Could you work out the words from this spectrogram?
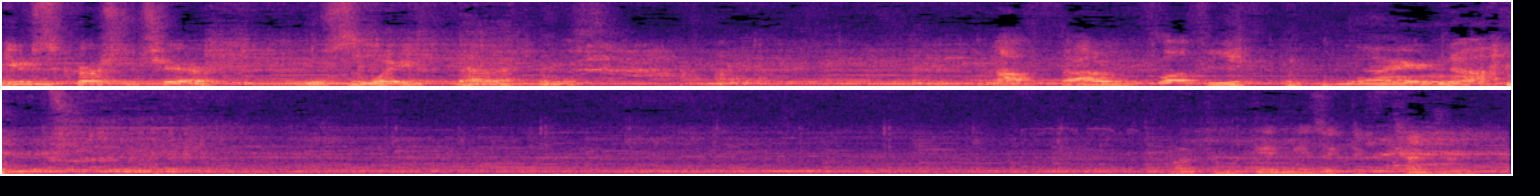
You just crushed a chair. You just wait about it. I'm not fat, I'm fluffy. No, you're not. Went from good music to country.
